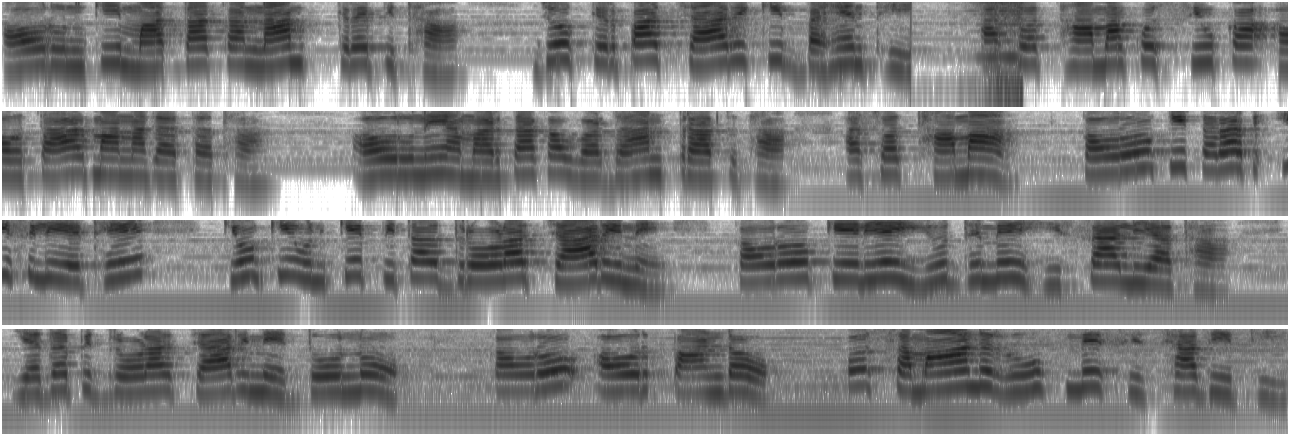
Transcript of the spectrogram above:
और उनकी माता का नाम कृपि था, जो कृपाचार्य की बहन थी। अश्वत्थामा को शिव का अवतार माना जाता था और उन्हें अमरता का वरदान प्राप्त था। अश्वत्थामा कौरवों की तरफ़ इसलिए थे क्योंकि उनके पिता द्रोणाचार्य ने कौरवों के लिए युद्ध में हिस्सा लिया था। यद्यपि द्रोणाचार्य ने दोनों कौरव और पांडव को समान रूप में शिक्षा दी थी,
